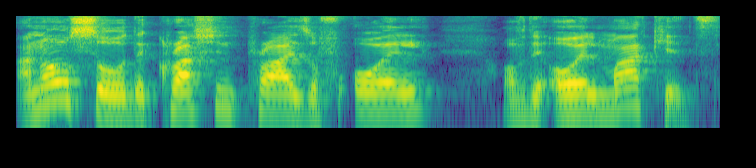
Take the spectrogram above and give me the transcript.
and also the crashing price of oil of the oil market.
